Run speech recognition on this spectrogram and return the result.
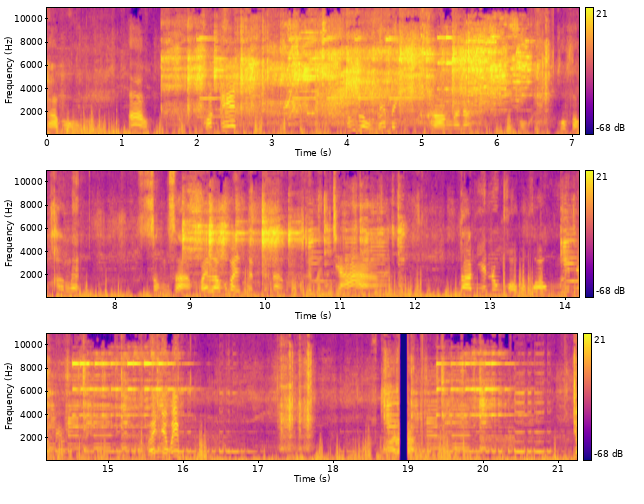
ครับผม อ้าวกดเพชรต้องโยงเล่นไปครั้งแล้วนะ โอเคครบสองครั้งแหล้วสองสามไปเราก็ไปด่านต่อไปกันเลยจ้า ด่านนี้ต้องขอบอกว่าผมเล่นยังไม่เล่นยังไม่สุดท้าล้วจ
